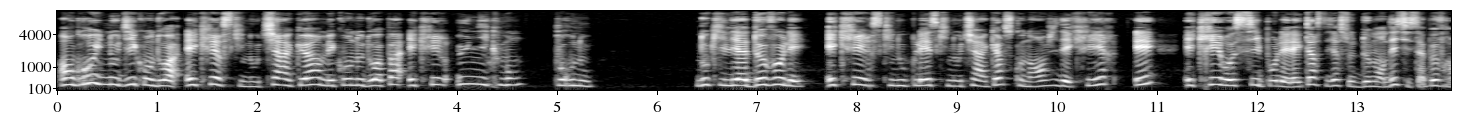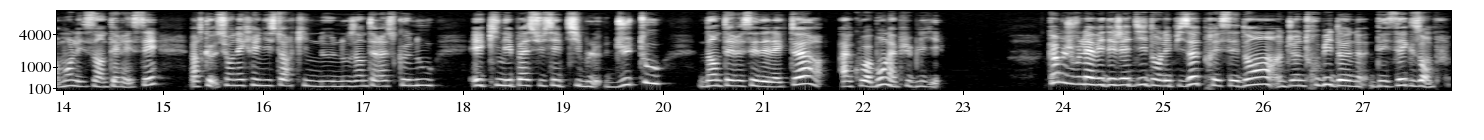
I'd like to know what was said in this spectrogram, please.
En gros, il nous dit qu'on doit écrire ce qui nous tient à cœur, mais qu'on ne doit pas écrire uniquement pour nous. Donc il y a deux volets. Écrire ce qui nous plaît, ce qui nous tient à cœur, ce qu'on a envie d'écrire, et écrire aussi pour les lecteurs, c'est-à-dire se demander si ça peut vraiment les intéresser, parce que si on écrit une histoire qui ne nous intéresse que nous, et qui n'est pas susceptible du tout d'intéresser des lecteurs, à quoi bon la publier Comme je vous l'avais déjà dit dans l'épisode précédent, John Truby donne des exemples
